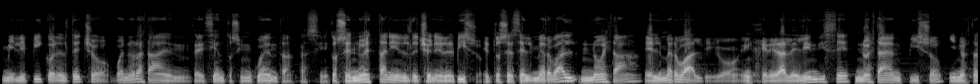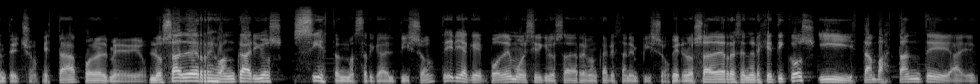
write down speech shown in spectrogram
1000 y pico en el techo. Bueno, ahora está en 650 casi. Entonces no está ni en el techo ni en el piso. Entonces el Merval no está, el Merval digo, en general el índice no está en piso y no está en techo. Está por el medio. Los ADRs bancarios sí están más cerca del piso. Te diría que podemos decir que los ADRs bancarios están en piso. Pero los ADRs energéticos y están bastante... Eh,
